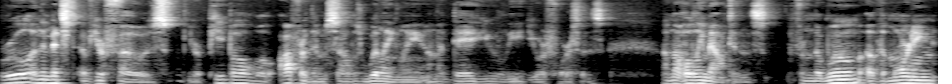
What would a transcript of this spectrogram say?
Rule in the midst of your foes. Your people will offer themselves willingly on the day you lead your forces on the holy mountains. From the womb of the morning,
